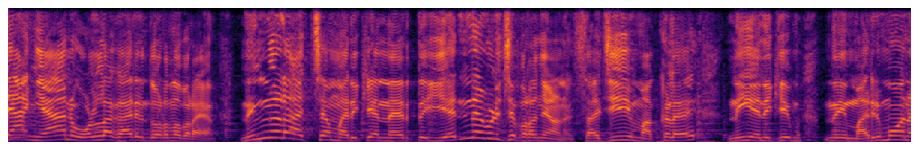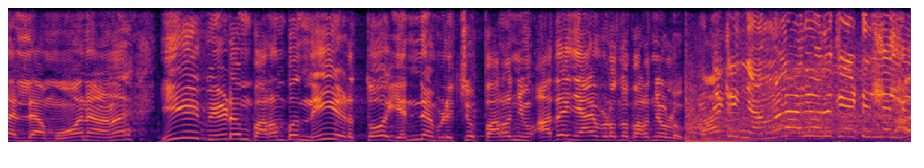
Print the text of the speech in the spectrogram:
ഞാൻ ഞാൻ ഉള്ള കാര്യം തുറന്നു പറയാം. നിങ്ങളുടെ അച്ഛൻ മരിക്കാൻ നേരത്തെ എന്നെ വിളിച്ച് പറഞ്ഞാണ് സജി മക്കളെ നീ എനിക്ക് നീ മരുമോനല്ല മോനാണ്. ഈ വീടും പറമ്പും നീ എടുത്തോ? എന്നെ വിളിച്ചു പറഞ്ഞു. അതേ ഞാൻ ഇവിടെ ഒന്ന് പറഞ്ഞോളൂ. എന്നിട്ട് ഞങ്ങളാരും അത് കേട്ടില്ലല്ലോ.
